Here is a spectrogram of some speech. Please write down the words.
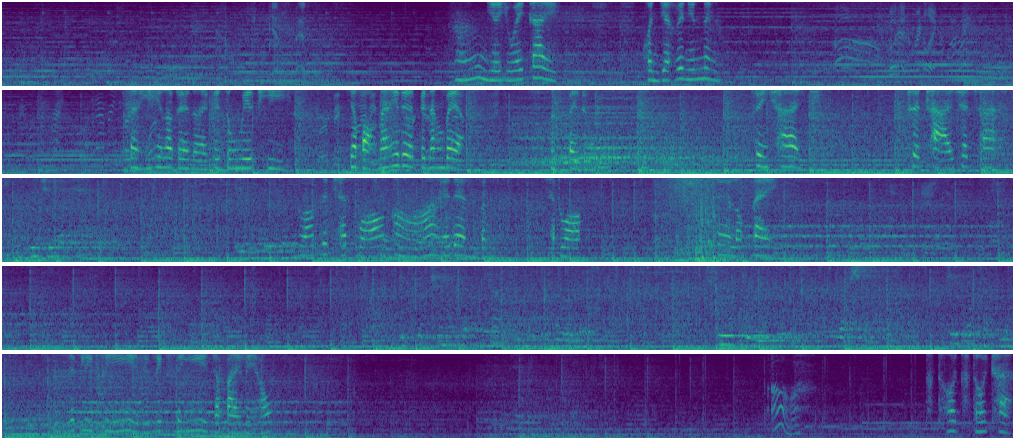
Yes, Madison. อืมเยอะอยู่ใกล้ๆคนเยอะไว้นิดนึง Go ahead, wrinkle it. Right. Whatever you แต่ที่เราเดินอะไรไปตรงเวที Perfect อย่าบอก timing. นะให้เดินเป็นนางแบบ Sweet. มันไปดูเฮ้ยใช่ เชิดชายเชิดชาย วอล์กได้แชทวอล์กอ๋อให้เดนเป็นแชทวอล์กเดินลงไป ทษขอโทษค่ะ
